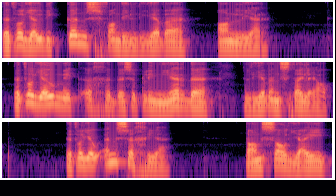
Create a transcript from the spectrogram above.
Dit wil jou die kuns van die lewe aanleer. Dit wil jou met 'n gedissiplineerde lewenstyl help. Dit wil jou insig gee. Dan sal jy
